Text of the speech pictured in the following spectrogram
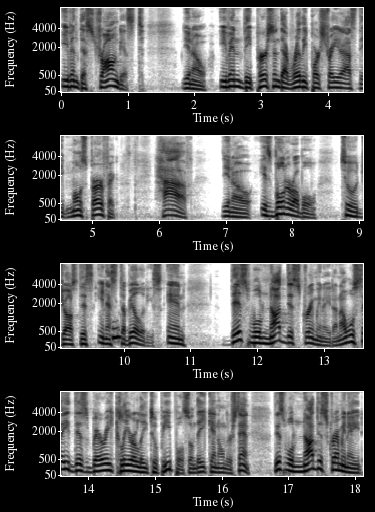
even the strongest you know even the person that really portrayed as the most perfect have you know is vulnerable to just these mm-hmm. instabilities. And this will not discriminate and i will say this very clearly to people so they can understand. This will not discriminate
